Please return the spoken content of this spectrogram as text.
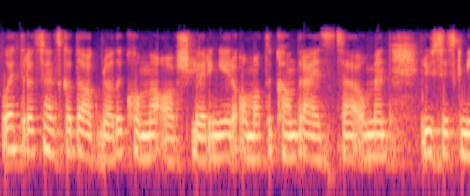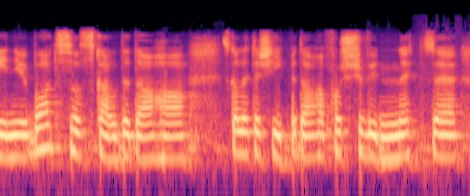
og etter at svenska Dagbladet kom med avsløringer om at det kan dreie seg om en russisk miniubåt, så skal, det ha, skal, dette skipet da ha forsvunnet eh,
